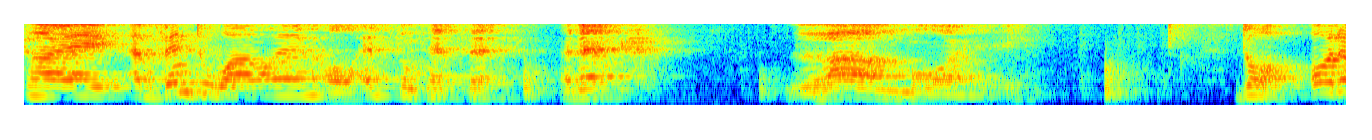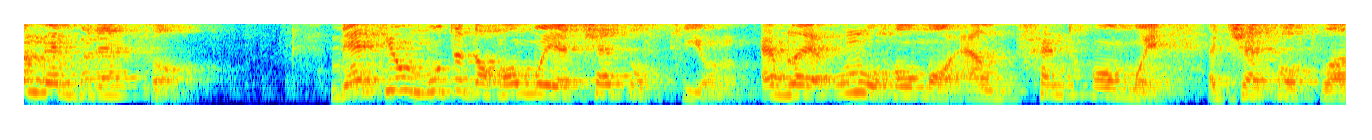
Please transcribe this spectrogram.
kai eventuale o oh, estontece lamoi. do ora membrezzo Ne tiom multe da homoj aĉetos tion. Eble unu homo el cent homoj aĉetos la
